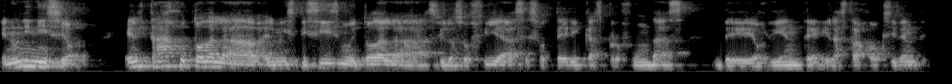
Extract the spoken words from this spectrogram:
en un inicio él trajo todo el misticismo y todas las filosofías esotéricas profundas de Oriente y las trajo a Occidente.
